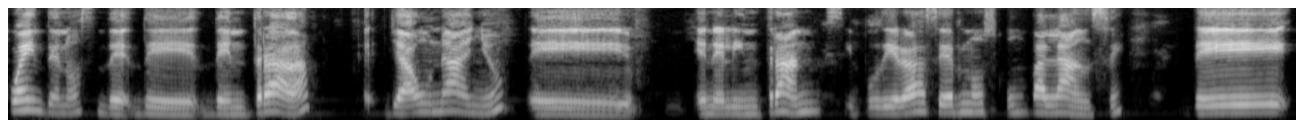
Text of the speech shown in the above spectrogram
cuéntenos de, de- de entrada, ya un año eh, en el Intran, si pudieras hacernos un balance de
